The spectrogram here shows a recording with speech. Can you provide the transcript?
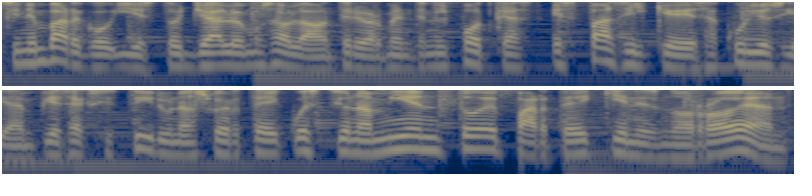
Sin embargo, y esto ya lo hemos hablado anteriormente en el podcast, es fácil que de esa curiosidad empiece a existir una suerte de cuestionamiento de parte de quienes nos rodean,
